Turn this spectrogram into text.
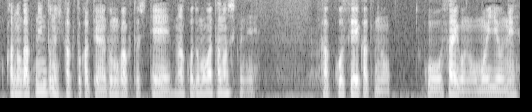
他の学年との比較とかっていうのはともかくとしてまあ子供が楽しくね学校生活のこう最後の思い出をね、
